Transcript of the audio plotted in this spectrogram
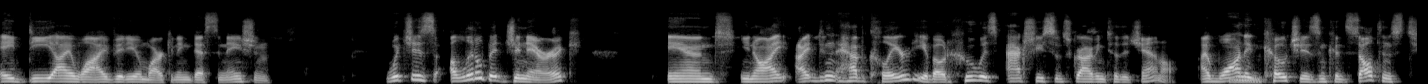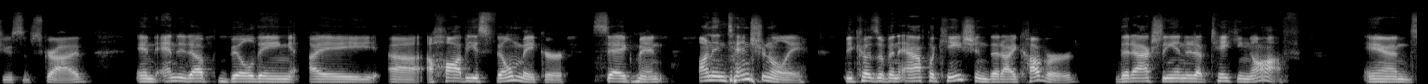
a diy video marketing destination which is a little bit generic and you know i i didn't have clarity about who was actually subscribing to the channel i wanted mm. coaches and consultants to subscribe and ended up building a uh, a hobbyist filmmaker segment unintentionally because of an application that I covered that actually ended up taking off. And,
